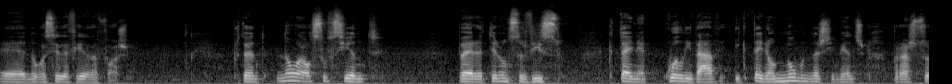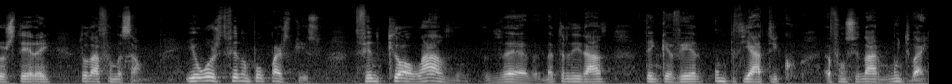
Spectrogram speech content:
eh, no Conselho da Figueira da Foz. Portanto, não é o suficiente para ter um serviço que tenha qualidade e que tenha o um número de nascimentos para as pessoas terem toda a formação. E eu hoje defendo um pouco mais do que isso. Defendo que ao lado da maternidade tem que haver um pediátrico a funcionar muito bem.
